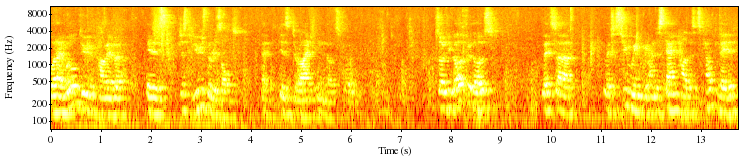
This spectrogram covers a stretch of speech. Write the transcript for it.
What I will do, however, is just use the result that is derived in those for you. So if you go through those, let's, uh, let's assume we, we understand how this is calculated.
